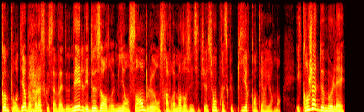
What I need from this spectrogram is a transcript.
comme pour dire, ben voilà ce que ça va donner, les deux ordres mis ensemble, on sera vraiment dans une situation presque pire qu'antérieurement. Et quand Jacques de Molay,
